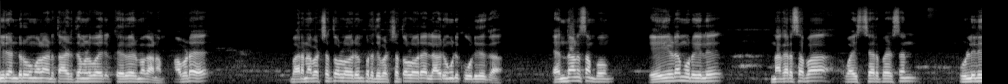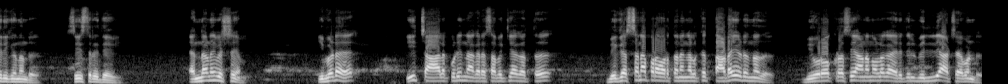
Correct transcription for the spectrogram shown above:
ഈ രണ്ട് റൂമുകളാണ് താഴത്തെ നമ്മൾ കയറി വരുമ്പോൾ കാണാം. അവിടെ ഭരണപക്ഷത്തുള്ളവരും പ്രതിപക്ഷത്തുള്ളവരും എല്ലാവരും കൂടി കൂടി നിൽക്കുക. എന്താണ് സംഭവം? എ ഇയുടെ മുറിയിൽ നഗരസഭ വൈസ് ചെയർപേഴ്സൺ ഉള്ളിലിരിക്കുന്നുണ്ട് സി ശ്രീദേവി. എന്താണ് വിഷയം? ഇവിടെ ഈ ചാലക്കുടി നഗരസഭയ്ക്കകത്ത് വികസന പ്രവർത്തനങ്ങൾക്ക് തടയിടുന്നത് ബ്യൂറോക്രസി ആണെന്നുള്ള കാര്യത്തിൽ വലിയ ആക്ഷേപമുണ്ട്.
